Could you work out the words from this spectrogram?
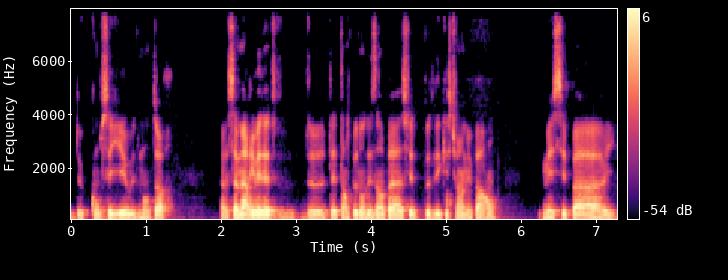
de conseillers ou de mentors. Euh, ça m'est arrivé d'être un peu dans des impasses et de poser des questions à mes parents, mais c'est pas, ils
